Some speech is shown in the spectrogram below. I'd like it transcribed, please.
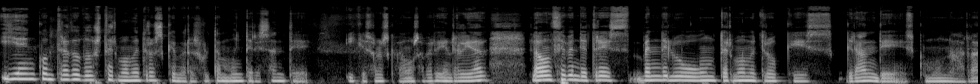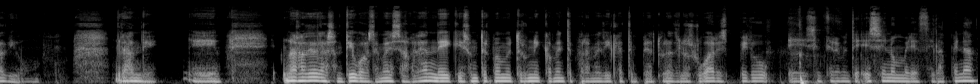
Y he encontrado dos termómetros que me resultan muy interesantes y que son los que vamos a ver. Y en realidad la ONCE vende tres, vende luego un termómetro que es grande, es como una radio grande, eh, una radio de las antiguas de mesa grande, que es un termómetro únicamente para medir la temperatura de los lugares, pero eh, sinceramente ese no merece la pena,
